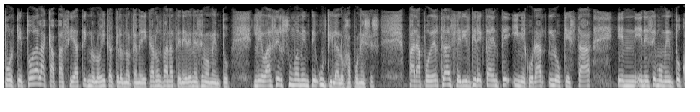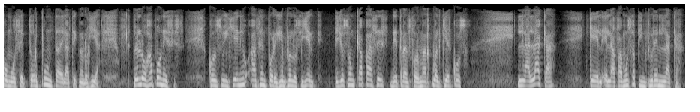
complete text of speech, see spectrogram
porque toda la capacidad tecnológica que los norteamericanos van a tener en ese momento le va a ser sumamente útil a los japoneses para poder transferir directamente y mejorar lo que está en, ese momento como sector punta de la tecnología. Entonces los japoneses con su ingenio hacen por ejemplo lo siguiente, ellos son capaces de transformar cualquier cosa. La laca, que la famosa pintura en laca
